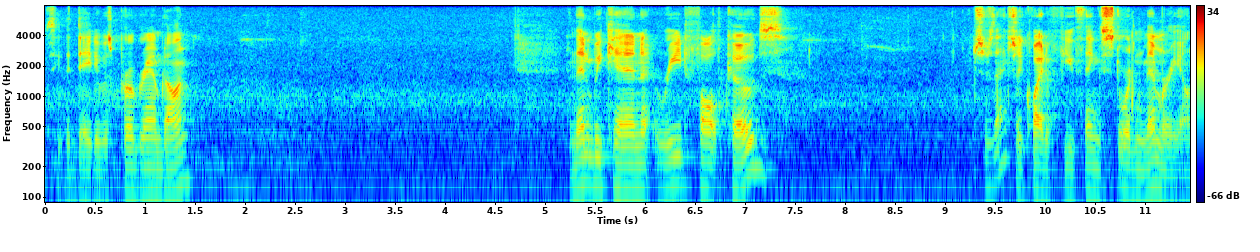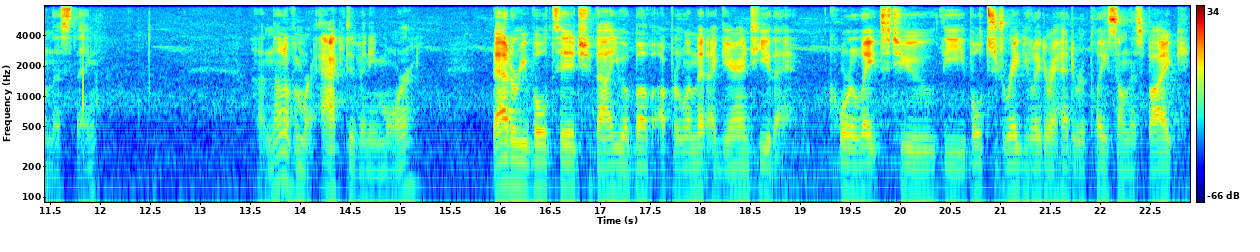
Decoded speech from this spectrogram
See the date it was programmed on. And then we can read fault codes, which there's actually quite a few things stored in memory on this thing. Uh, none of them are active anymore. Battery voltage, value above upper limit, I guarantee you that correlates to the voltage regulator I had to replace on this bike.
